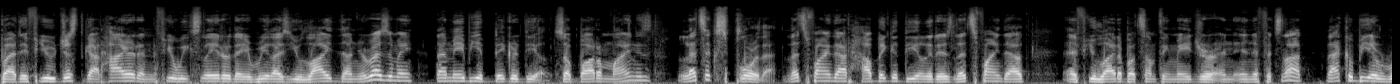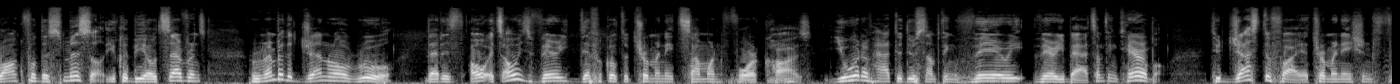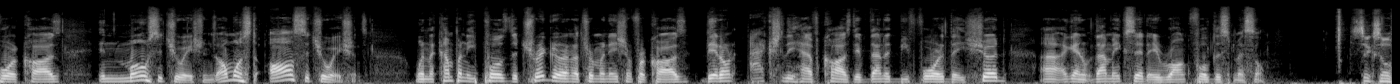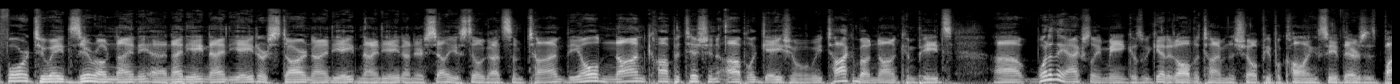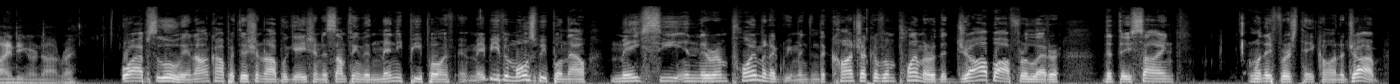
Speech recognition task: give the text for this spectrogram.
But if you just got hired and a few weeks later they realize you lied on your resume, that may be a bigger deal. So bottom line is let's explore that. Let's find out how big a deal it is. Let's find out if you lied about something major and, and if it's not, that could be a wrongful dismissal. You could be owed severance. Remember the general rule that is oh it's always very difficult to terminate someone for cause. You would have had to do something very, very bad, something terrible to justify a termination for cause in most situations, almost all situations. When a company pulls the trigger on a termination for cause, they don't actually have cause. They've done it before they should. Uh, again, that makes it a wrongful dismissal. 604-280-9898 or star 9898 on your cell. You still got some time. The old non-competition obligation. When we talk about non-competes, uh, what do they actually mean? Because we get it all the time in the show. People calling to see if theirs is binding or not, right? Well, absolutely. A non-competition obligation is something that many people, maybe even most people now, may see in their employment agreement, in the contract of employment, or the job offer letter that they sign when they first take on a job.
